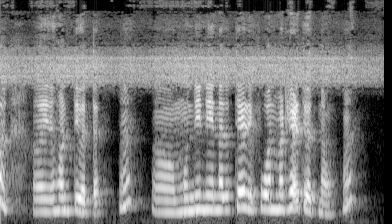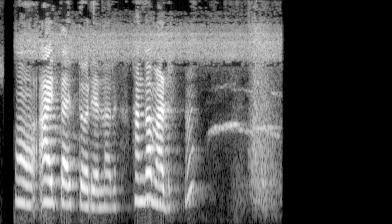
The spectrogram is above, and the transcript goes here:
ಹೊಂಟಿವತ್ತ ಹಾಂ ಮುಂದಿನ ಏನಾದ್ರು ಹೇಳಿ ಫೋನ್ ಮಾಡಿ ಹೇಳ್ತೀವತ್ತು ನಾವು ಹಾಂ ಆಯ್ತು ಆಯ್ತು ತೋರಿ ಏನಾರು ಹಂಗೆ ಮಾಡಿರಿ ಹ್ಞೂ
